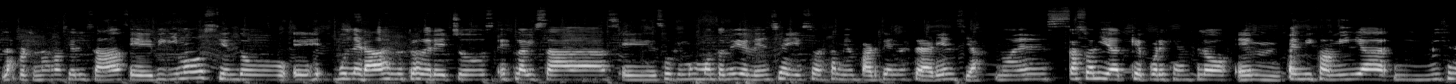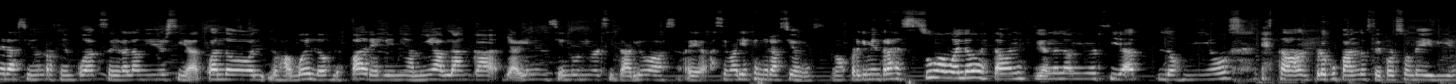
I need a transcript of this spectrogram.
las personas racializadas, eh, vivimos siendo eh, vulneradas en nuestros derechos, esclavizadas, eh, sufrimos un montón de violencia y eso es también parte de nuestra herencia. No es casualidad que, por ejemplo, en, en mi familia, mi generación recién pueda acceder a la universidad cuando los abuelos, los padres de mi amiga Blanca ya vienen siendo universitarios hace, eh, hace varias generaciones, ¿no? Porque mientras sus abuelos estaban estudiando en la universidad, los míos estaban preocupándose por sobrevivir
